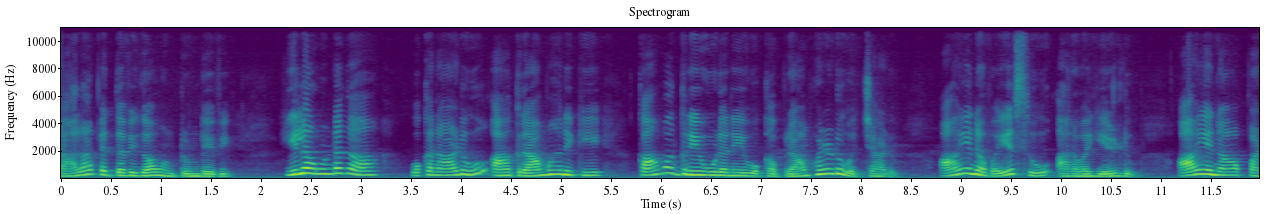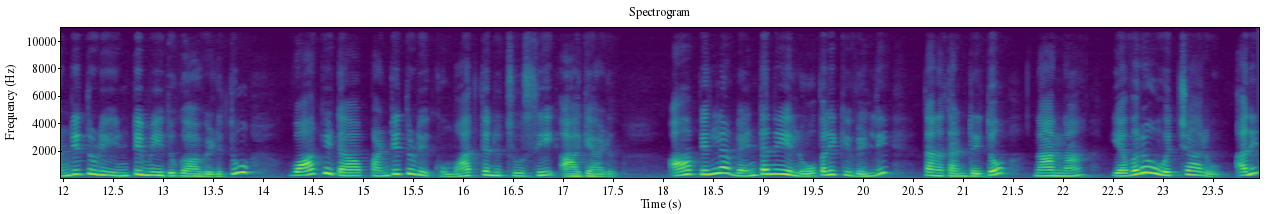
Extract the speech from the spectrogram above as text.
చాలా పెద్దవిగా ఉంటుండేవి. ఇలా ఉండగా ఒకనాడు ఆ గ్రామానికి కామగ్రీవుడనే ఒక బ్రాహ్మణుడు వచ్చాడు. ఆయన వయస్సు అరవై ఏళ్ళు ఆయన పండితుడి ఇంటి మీదుగా వెళుతూ వాకిట పండితుడి కుమార్తెను చూసి ఆగాడు. ఆ పిల్ల వెంటనే లోపలికి వెళ్ళి తన తండ్రితో నాన్న ఎవరో వచ్చారు అని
